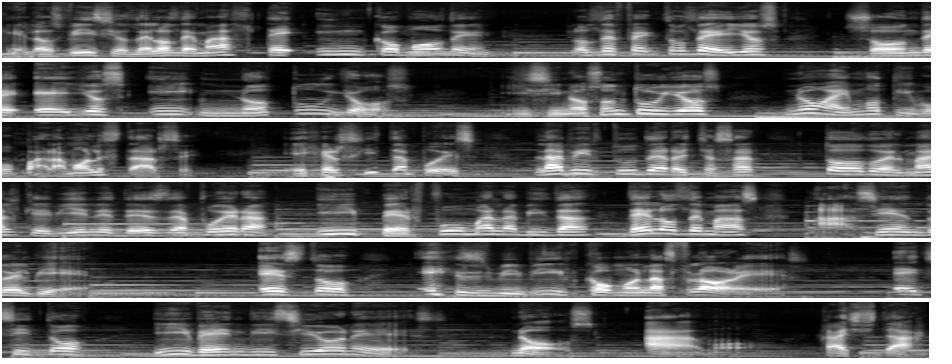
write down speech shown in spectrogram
que los vicios de los demás te incomoden. Los defectos de ellos son de ellos y no tuyos. Y si no son tuyos, no hay motivo para molestarse. Ejercita pues la virtud de rechazar todo el mal que viene desde afuera y perfuma la vida de los demás haciendo el bien. Esto es vivir como las flores. Éxito y bendiciones. Nos amo. Hashtag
